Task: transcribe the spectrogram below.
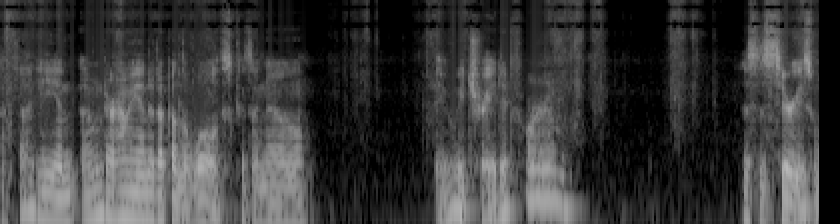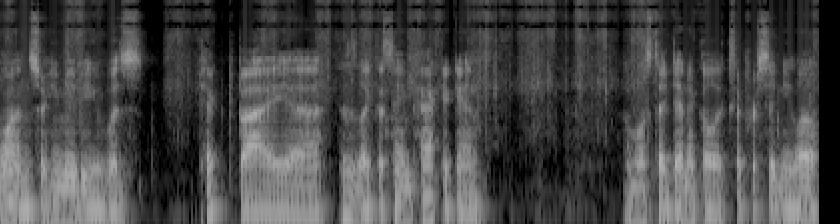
I thought he, and I wonder how he ended up on the Wolves because I know Maybe we traded for him? This is Series 1, so he maybe was picked by... Uh, this is like the same pack again. Almost identical, except for Sidney Lowe.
